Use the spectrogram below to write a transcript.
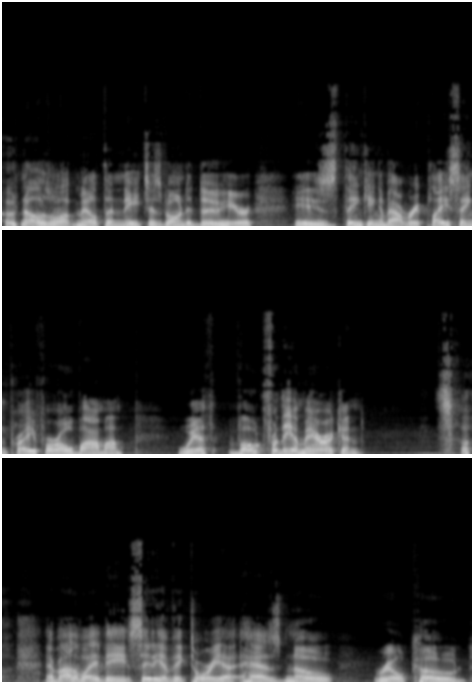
who knows what Milton Neitsch is going to do here? He's thinking about replacing "Pray for Obama" with "Vote for the American." So, and by the way, the city of Victoria has no real code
